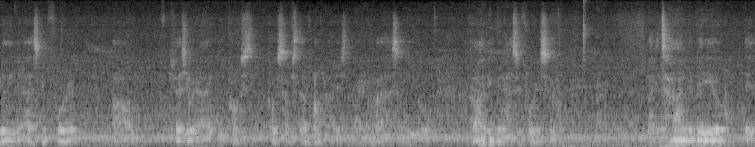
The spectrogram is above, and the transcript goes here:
really been asking for it. Um, especially when I post post some stuff on others, right? I'll ask some people. A lot of people asking for it, so by the time the video is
